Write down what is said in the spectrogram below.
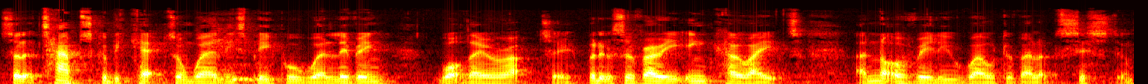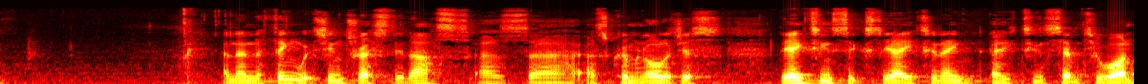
so that tabs could be kept on where these people were living, what they were up to. But it was a very inchoate and not a really well developed system. And then the thing which interested us as, uh, as criminologists, the 1868 and 1871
